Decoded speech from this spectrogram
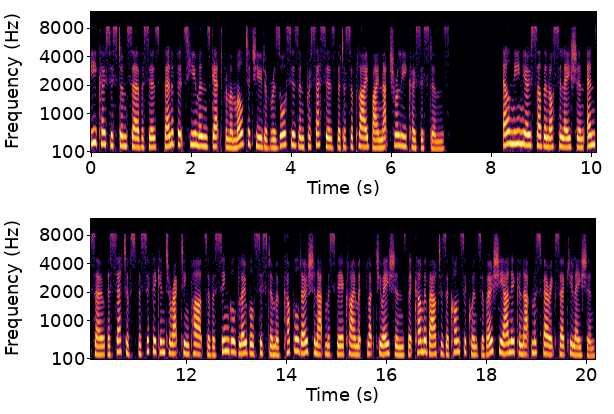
Ecosystem services, benefits humans get from a multitude of resources and processes that are supplied by natural ecosystems. El Niño Southern Oscillation ENSO, a set of specific interacting parts of a single global system of coupled ocean-atmosphere climate fluctuations that come about as a consequence of oceanic and atmospheric circulation.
